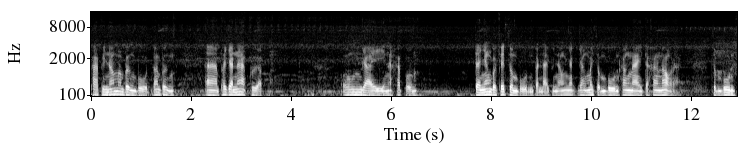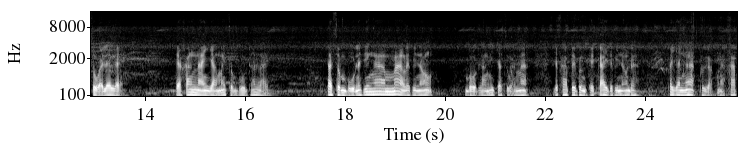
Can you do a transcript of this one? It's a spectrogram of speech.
พาพี่น้องมาเบิ่งโบสถ์มาเบิ่งอ่าพญานาคเผือก องค์ใหญ่นะครับผมแต่ยังบ่เสร็จสมบูรณ์ปานใดพี่น้องยังยังไม่สมบูรณ์ข้างในแต่ข้างนอกล่ะ สมบูรณ์สวยเลยแหละ แต่ข้างในยังไม่สมบูรณ์เท่าไหร่ ถ้าสมบูรณ์แล้วที่งามมากเลยพี่น้อง โบสถ์หลังนี้จะสวยมากจะพาไปเบิ่งใกล้ๆเด้อพี่น้องเด้อพญานาคเผือกนะครับ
